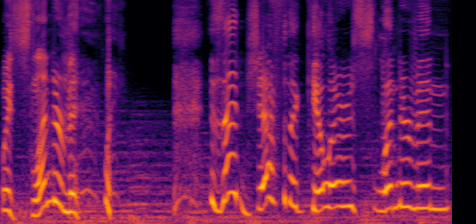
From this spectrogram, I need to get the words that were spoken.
Wait, Slenderman. Wait, is that Jeff the Killer, Slenderman,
